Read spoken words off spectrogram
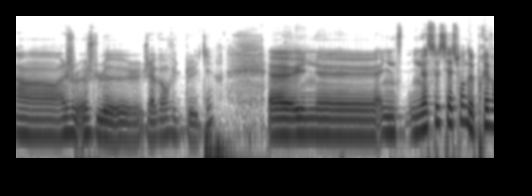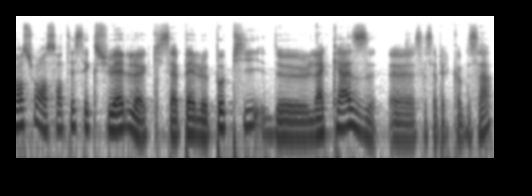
un, je, je le- j'avais envie de le dire, euh, une, une, une association de prévention en santé sexuelle qui s'appelle Poppy de la Case, euh, ça s'appelle comme ça.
